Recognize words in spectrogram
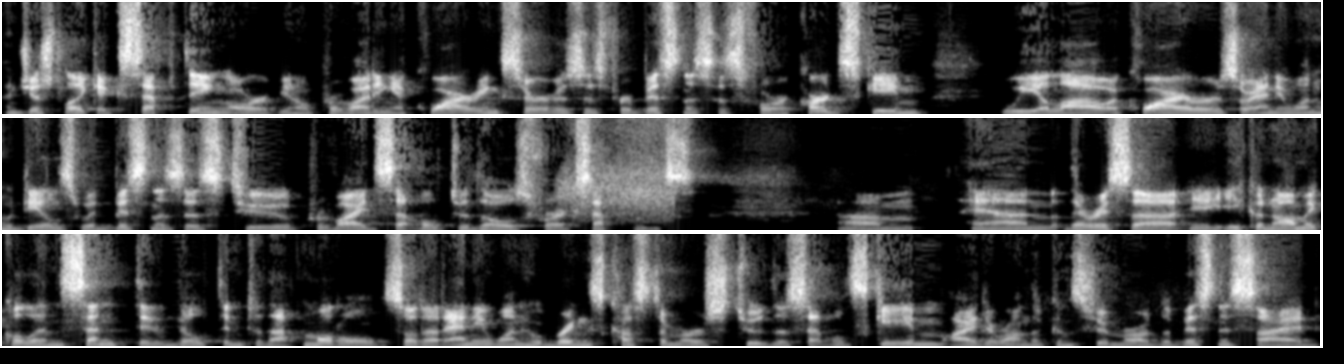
And just like accepting or you know providing acquiring services for businesses for a card scheme we allow acquirers or anyone who deals with businesses to provide settle to those for acceptance. Um, and there is a economical incentive built into that model so that anyone who brings customers to the settled scheme either on the consumer or the business side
